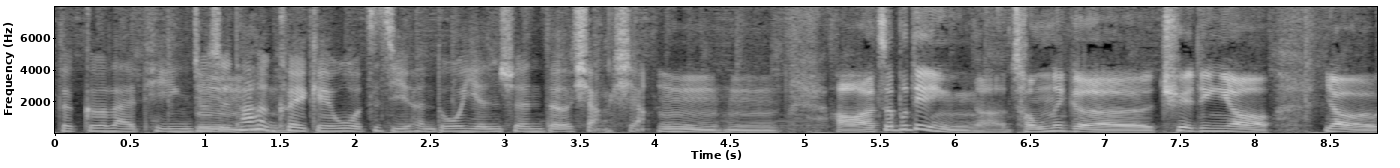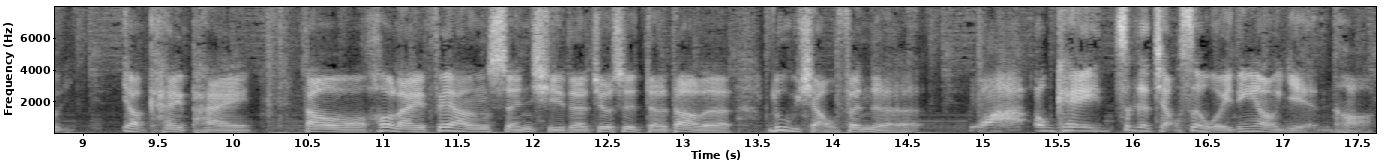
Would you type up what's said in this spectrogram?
的歌来听，就是它很可以给我自己很多延伸的想象。嗯哼，好啊，这部电影啊，从那个确定要要要开拍，到后来非常神奇的，就是得到了陆小芬的。哇，OK，这个角色我一定要演哈，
